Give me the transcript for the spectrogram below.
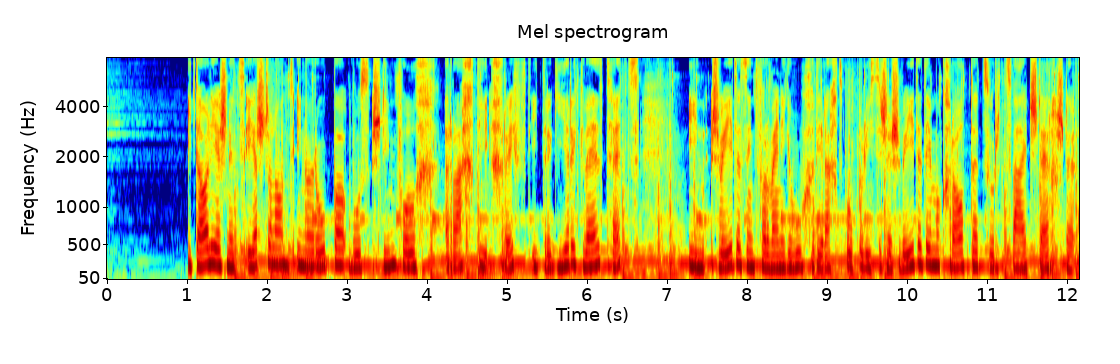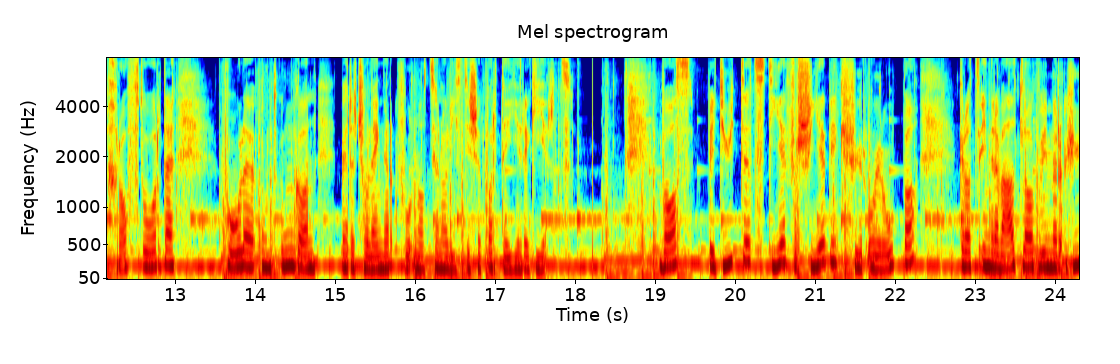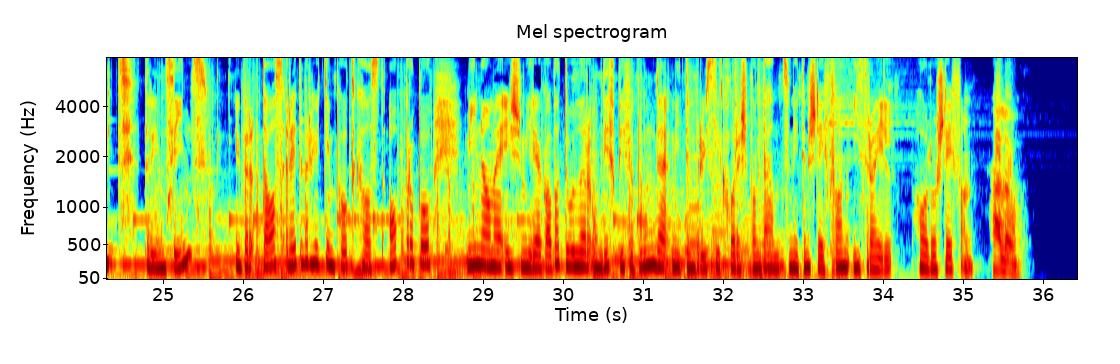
Italien ist nicht das erste Land in Europa, wo das Stimmvolk rechte Kräfte in die Regierung gewählt hat. In Schweden sind vor wenigen Wochen die rechtspopulistischen Schwedendemokraten zur zweitstärksten Kraft geworden. Polen und Ungarn werden schon länger von nationalistischen Parteien regiert. Was bedeutet diese Verschiebung für Europa, gerade in einer Weltlage, wie wir heute drin sind? Über das reden wir heute im Podcast «Apropos». Mein Name ist Mirja Gabatuller und ich bin verbunden mit dem Brüssel-Korrespondent, mit dem Stefan Israel. Hallo Stefan. Hallo.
